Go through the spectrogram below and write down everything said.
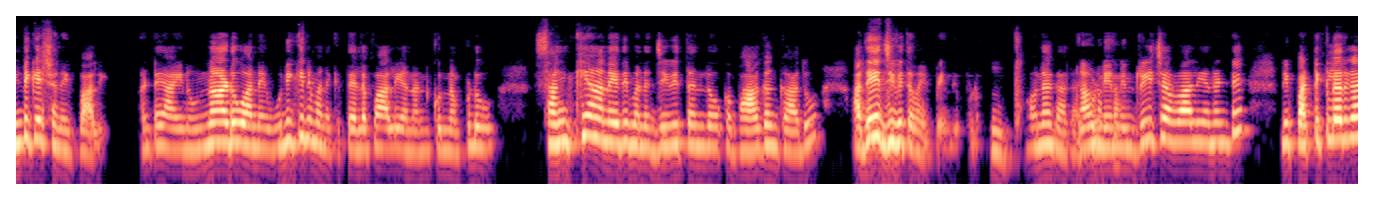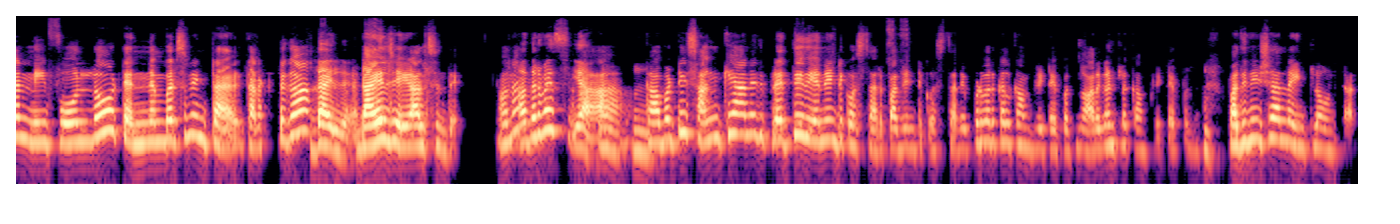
ఇండికేషన్ ఇవ్వాలి. అంటే ఆయన ఉన్నాడు అనే ఉనికిని మనకి తెలపాలి అని అనుకున్నప్పుడు సంఖ్య అనేది మన జీవితంలో ఒక భాగం కాదు అదే జీవితం అయిపోయింది ఇప్పుడు. అవునా కదా? ఇప్పుడు. నేను నేను రీచ్ అవ్వాలి అని అంటే నీ పర్టికులర్గా నీ ఫోన్లో టెన్ నెంబర్స్ నేను కరెక్ట్గా డైల్ డయల్ చేయాల్సిందే. అవునా? అదర్వైజ్ కాబట్టి సంఖ్య అనేది ప్రతిది ఎన్నింటికి వస్తారు? పదింటికి వస్తారు? ఎప్పటి వరకు కంప్లీట్ అయిపోతుంది? అరగంటలో కంప్లీట్ అయిపోతుంది. పది నిమిషాల్లో ఇంట్లో ఉంటారు.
